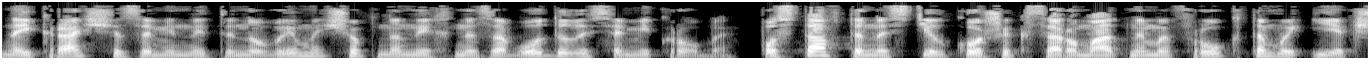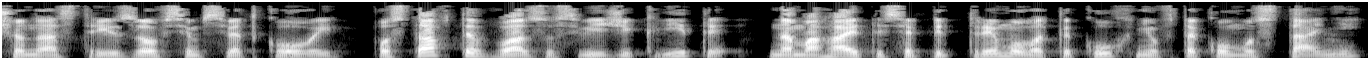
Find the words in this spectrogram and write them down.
Найкраще замінити новими, щоб на них не заводилися мікроби. Поставте на стіл кошик з ароматними фруктами, і якщо настрій зовсім святковий, поставте в вазу свіжі квіти, намагайтеся підтримувати кухню в такому стані,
